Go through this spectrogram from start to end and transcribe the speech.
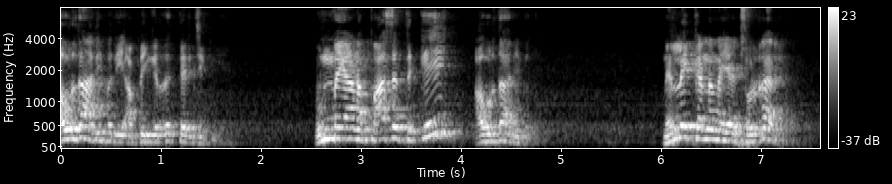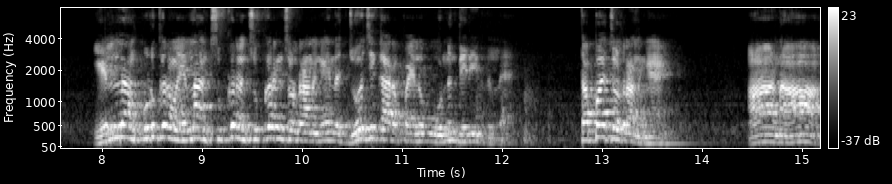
அவர் தான் அதிபதி அப்படிங்கிறத தெரிஞ்சுக்கங்க. உண்மையான பாசத்துக்கு அவர் தான் அதிபதி. நெல்லைக்கண்ணன் ஐயா சொல்கிறாரு எல்லாம் கொடுக்குறவன் எல்லாம் சுக்கரன் சுக்கரன் சொல்கிறானுங்க இந்த ஜோஜிக்கார பையனுக்கு ஒன்றும் தெரியறதில்ல. தப்பாக சொல்கிறானுங்க ஆனால்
